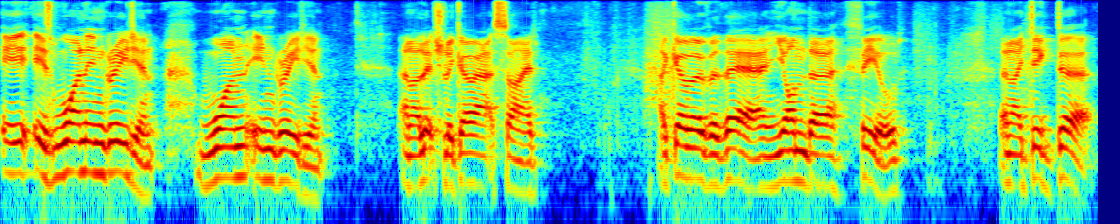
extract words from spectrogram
is one ingredient one ingredient. And I literally go outside. I go over there in yonder field and I dig dirt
